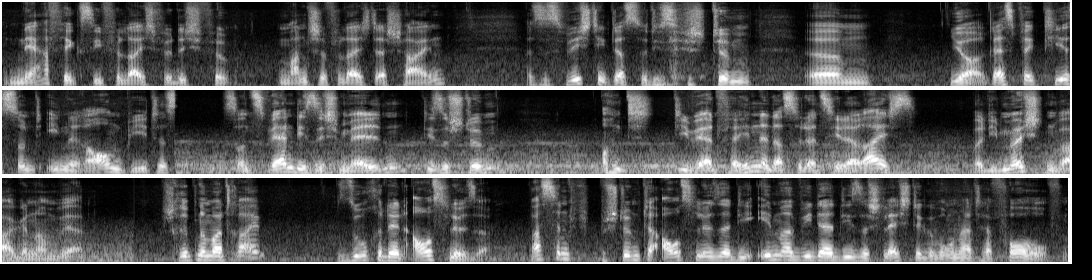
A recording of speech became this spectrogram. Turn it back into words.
nervig sie vielleicht für dich, für manche vielleicht erscheinen. Es ist wichtig, dass du diese Stimmen ähm, ja, respektierst und ihnen Raum bietest. Sonst werden die sich melden, diese Stimmen, und die werden verhindern, dass du dein Ziel erreichst, weil die möchten wahrgenommen werden. Schritt Nummer drei, suche den Auslöser. Was sind bestimmte Auslöser, die immer wieder diese schlechte Gewohnheit hervorrufen?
